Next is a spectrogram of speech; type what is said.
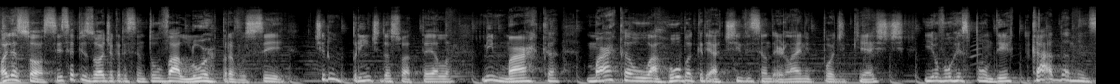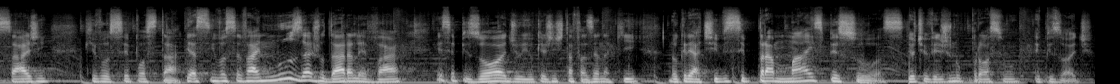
Olha só, se esse episódio acrescentou valor para você, tira um print da sua tela, me marca, marca o arroba podcast e eu vou responder cada mensagem que você postar. E assim você vai nos ajudar a levar esse episódio e o que a gente está fazendo aqui no Creative-se para mais pessoas. Eu te vejo no próximo episódio.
